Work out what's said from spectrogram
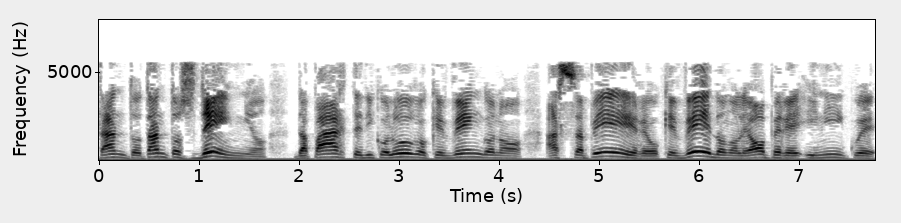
tanto, tanto sdegno da parte di coloro che vengono a sapere o che vedono le opere inique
